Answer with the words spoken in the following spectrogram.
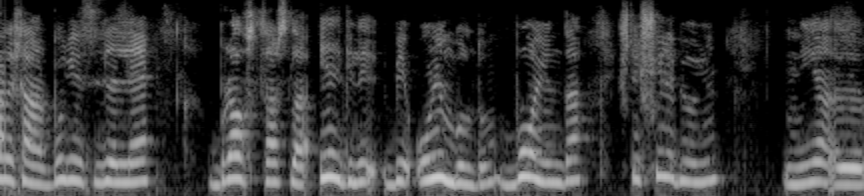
arkadaşlar. Bugün sizlerle Brawl Stars'la ilgili bir oyun buldum. Bu oyunda işte şöyle bir oyun. Niye e,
